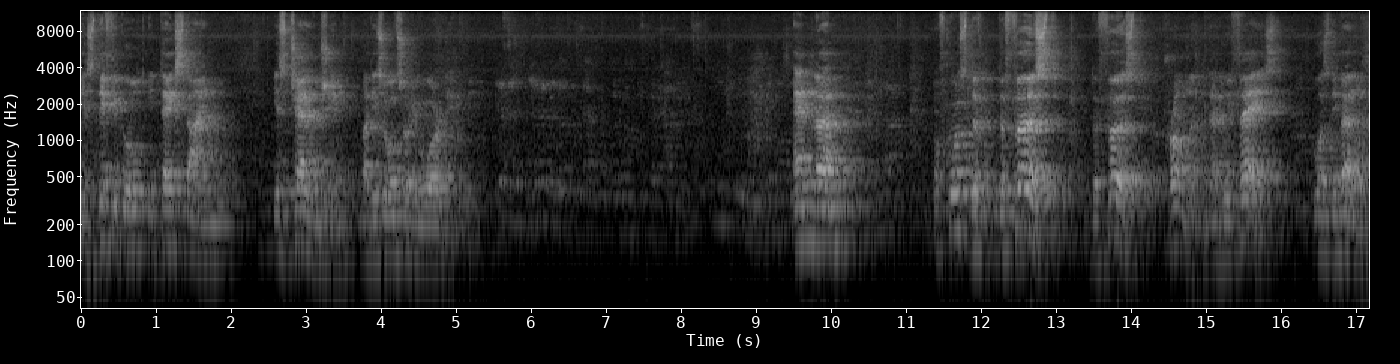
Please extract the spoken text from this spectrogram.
it's difficult, it takes time, it's challenging, but it's also rewarding. And um, of course, the, the, first, the first problem that we faced was development.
